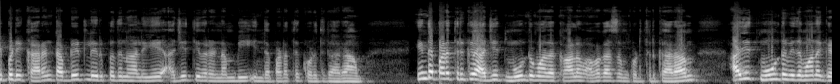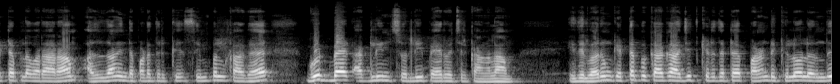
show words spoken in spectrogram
இப்படி கரண்ட் அப்டேட்டில் இருப்பதனாலேயே அஜித் இவரை நம்பி இந்த படத்தை கொடுத்துட்டாராம். இந்த படத்திற்கு அஜித் மூன்று மாத காலம் அவகாசம் கொடுத்திருக்காராம். அஜித் மூன்று விதமான கெட்டப்பில் வராராம். அதுதான் இந்த படத்திற்கு சிம்பிள்காக குட் பேட் அக்லின்னு சொல்லி பெயர் வச்சிருக்காங்களாம். இதில் வரும் கெட்டப்புக்காக அஜித் கிட்டத்தட்ட பன்னெண்டு கிலோலேருந்து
